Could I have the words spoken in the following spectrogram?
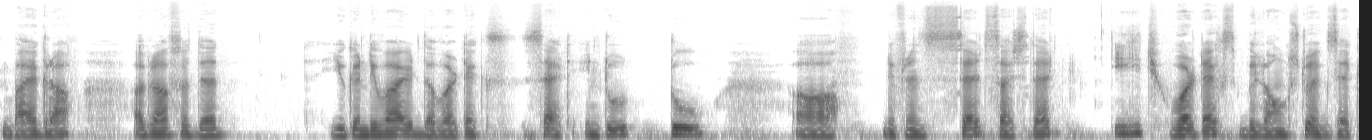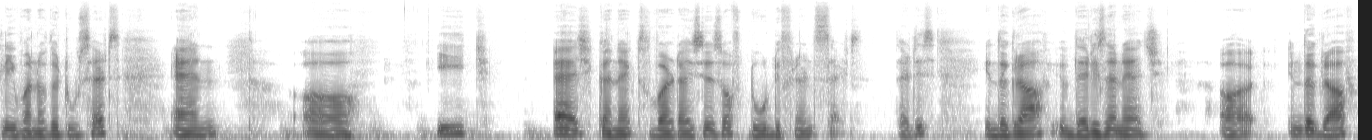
bigraph, a graph such that you can divide the vertex set into two uh, different sets such that each vertex belongs to exactly one of the two sets and uh, each edge connects vertices of two different sets. That is in the graph if there is an edge uh, in the graph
